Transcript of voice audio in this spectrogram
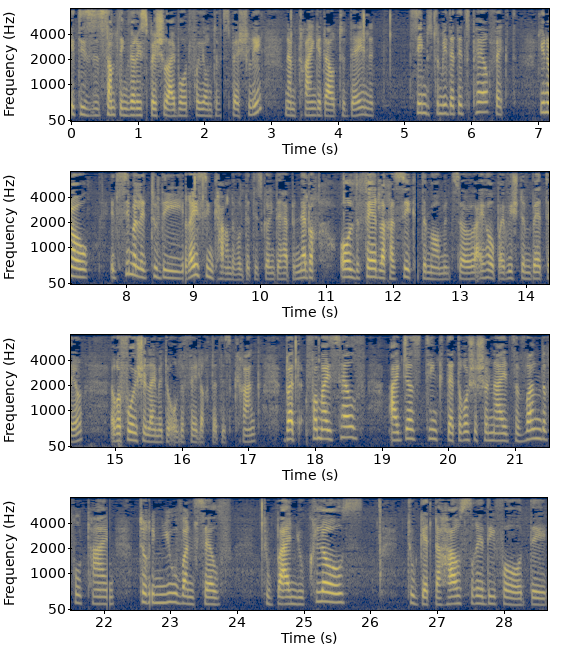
it is something very special I bought for Yontif specially, and I'm trying it out today, and it seems to me that it's perfect. You know, it's similar to the racing carnival that is going to happen. Never all the Fedlach are sick at the moment, so I hope I wish them better. Refuah shalem to all the Fedlach that is crank. But for myself, I just think that Rosh Hashanah is a wonderful time to renew oneself, to buy new clothes, to get the house ready for the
